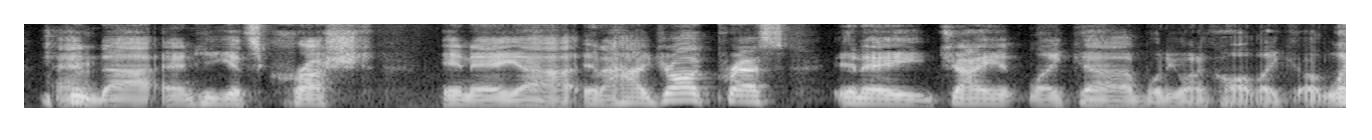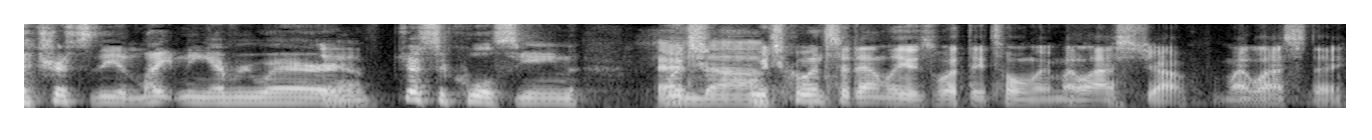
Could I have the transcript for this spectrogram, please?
and uh, and he gets crushed in a uh, in a hydraulic press in a giant like uh, what do you want to call it like electricity and lightning everywhere, and just a cool scene. And Which, uh, which coincidentally is what they told me my last job, my last day.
